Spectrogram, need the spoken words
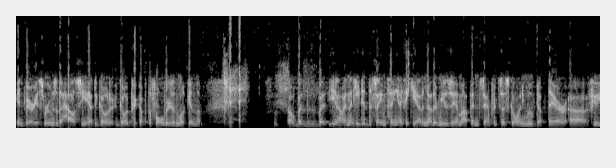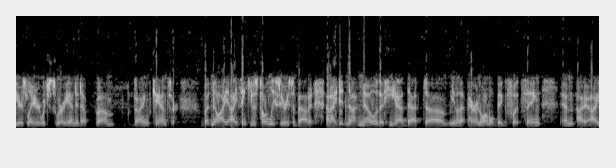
in various rooms of the house. And you had to go to go and pick up the folders and look in them. So, but but you know, and then he did the same thing. I think he had another museum up in San Francisco, and he moved up there uh, a few years later, which is where he ended up um, dying of cancer. But no, I, I think he was totally serious about it, and I did not know that he had that uh, you know that paranormal Bigfoot thing, and I, I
